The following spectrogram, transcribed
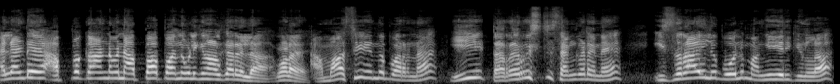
അല്ലാണ്ട് അപ്പ കാണുന്നവൻ അപ്പാപ്പ എന്ന് വിളിക്കുന്ന ആൾക്കാരല്ല. മോളെ അമാസി എന്ന് പറഞ്ഞ ഈ ടെററിസ്റ്റ് സംഘടന ഇസ്രായേൽ പോലും അംഗീകരിക്കുന്നില്ല.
